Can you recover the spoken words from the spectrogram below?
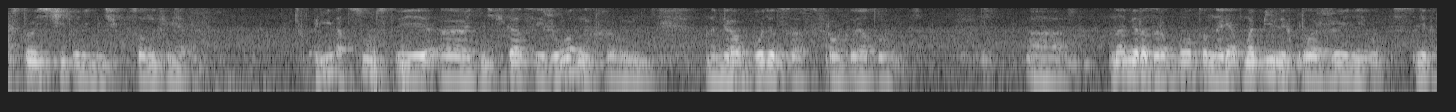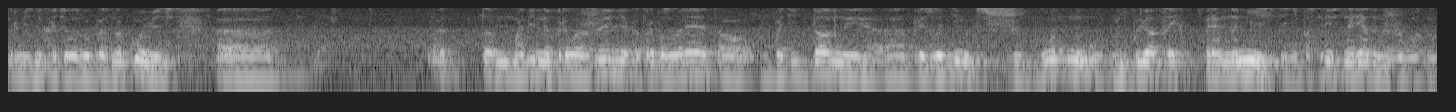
устроить считывание идентификационных методов. При отсутствии э, идентификации животных э, номера вводятся с цифровой клавиатурой. Э, нами разработан ряд мобильных приложений. Вот с некоторыми из них хотелось бы познакомить. Э, это мобильное приложение, которое позволяет а, вводить данные о производимых животным манипуляциях прямо на месте, непосредственно рядом с животным.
